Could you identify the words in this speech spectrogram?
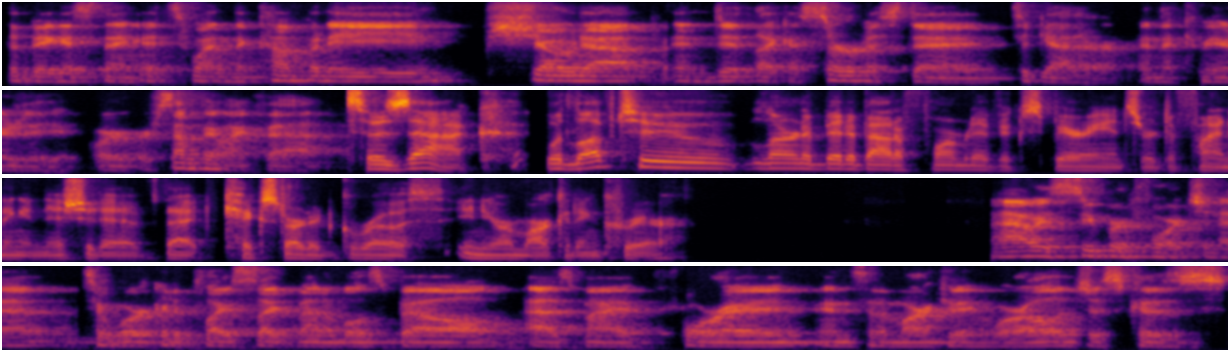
the biggest thing. It's when the company showed up and did like a service day together in the community or, or something like that. So, Zach, would love to learn a bit about a formative experience or defining initiative that kickstarted growth in your marketing career. I was super fortunate to work at a place like Venables Bell as my foray into the marketing world, just because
